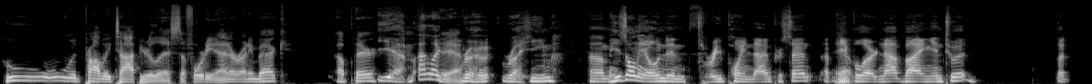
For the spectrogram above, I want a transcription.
who would probably top your list? A 49er running back up there? Yeah, I like Yeah. Rah- Raheem. Um, he's only owned in 3.9%. Uh, Yeah. people are not buying into it, but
